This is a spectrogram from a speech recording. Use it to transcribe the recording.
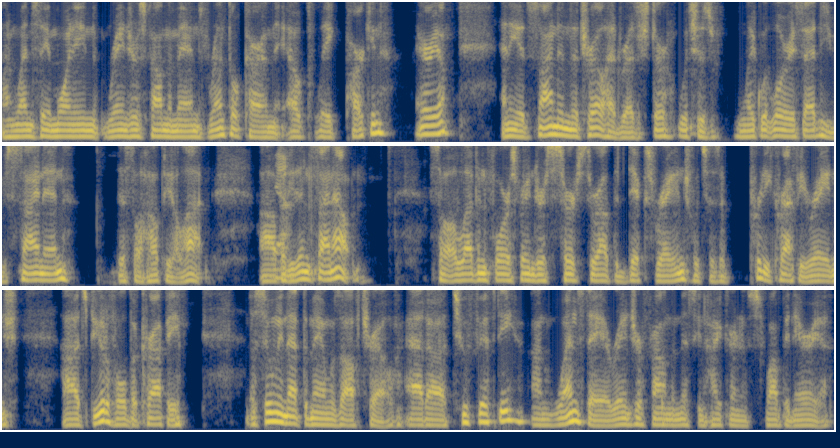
On Wednesday morning, Rangers found the man's rental car in the Elk Lake parking area, and he had signed in the trailhead register, which is like what Lori said you sign in, this will help you a lot. Uh, Yeah. But he didn't sign out. So 11 forest rangers searched throughout the Dix Range, which is a pretty crappy range. Uh, it's beautiful, but crappy. Assuming that the man was off trail at uh, 250 on Wednesday, a ranger found the missing hiker in a swamping area.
